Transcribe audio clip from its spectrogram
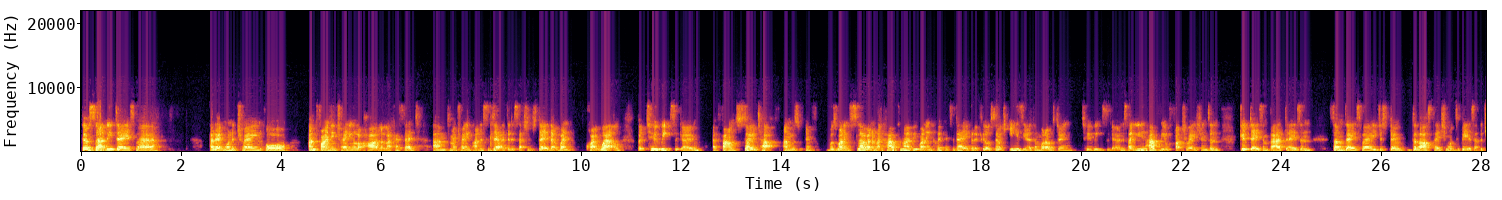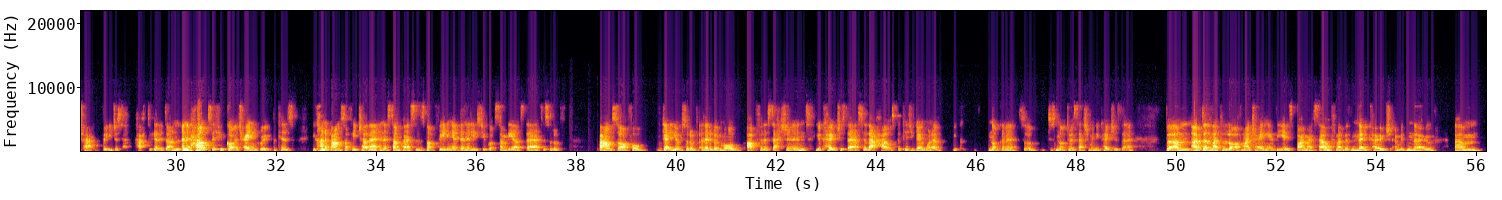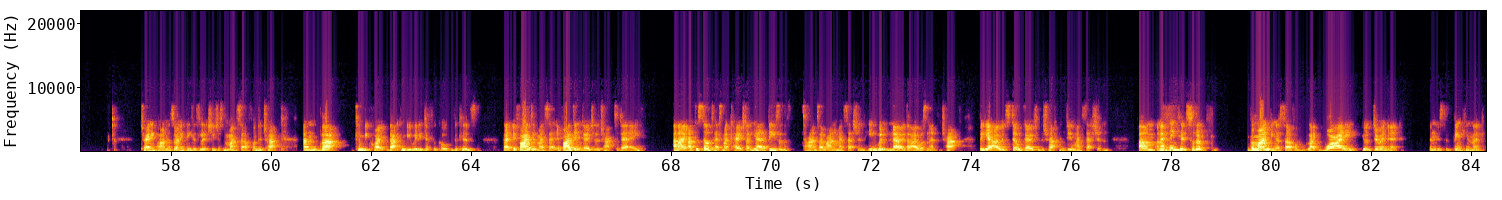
there are certainly days where I don't want to train or I'm finding training a lot harder. Like I said um, to my training partners today, I did a session today that went quite well, but two weeks ago I found so tough and was was running slower. And I'm like, how can I be running quicker today? But it feels so much easier than what I was doing two weeks ago. And it's like you have your fluctuations and good days and bad days, and some days where you just don't. The last place you want to be is at the track, but you just have to get it done. And it helps if you've got a training group because you kind of bounce off each other. And if some person's not feeling it, then at least you've got somebody else there to sort of bounce off or get you sort of a little bit more up for the session and your coach is there so that helps because you don't want to you're not going to sort of just not do a session when your coach is there but um, I've done like a lot of my training over the years by myself like with no coach and with no um, training partners or anything. It's literally just myself on the track. And that can be quite that can be really difficult because like if I did my set if I didn't go to the track today and I, I could still text my coach like yeah these are the times I ran in my session. He wouldn't know that I wasn't at the track but yeah I would still go to the track and do my session. Um, and I think it's sort of reminding yourself of like why you're doing it. And it's thinking like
